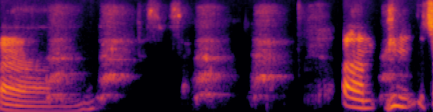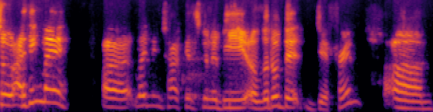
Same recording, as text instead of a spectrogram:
Um, um, so I think my uh, lightning talk is going to be a little bit different, um,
